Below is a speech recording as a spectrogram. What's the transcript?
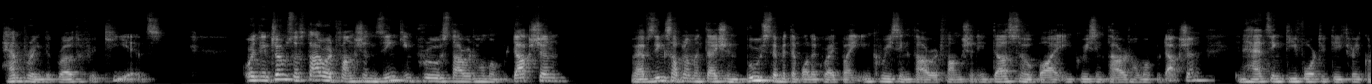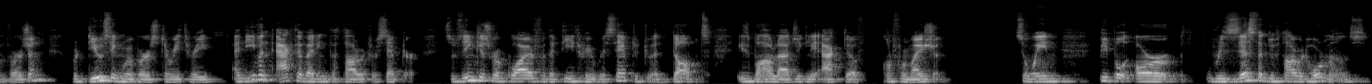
hampering the growth of your kids. Or in terms of thyroid function, zinc improves thyroid hormone production, we have zinc supplementation boosts the metabolic rate by increasing thyroid function. It does so by increasing thyroid hormone production, enhancing T4 to T3 conversion, reducing reverse T3, and even activating the thyroid receptor. So zinc is required for the T3 receptor to adopt its biologically active conformation. So when people are resistant to thyroid hormones,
